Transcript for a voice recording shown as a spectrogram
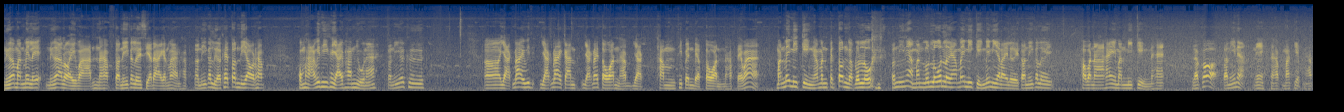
เนื้อมันไม่เละเนื้ออร่อยหวานนะครับ ตอนนี้ก็เลยเสียดายกันมากนะครับ ตอนนี้ก็เหลือแค่ต้นเดียวนะครับ ผมหาวิธีขยายพันธุ์อยู่นะ ตอนนี้ก็คือออยากได้อยากได้การอยากได้ตอนนะครับ อยากทำที่เป็นแบบตอนนะครับ แต่ว่ามันไม่มีกิ่งครับมันเป็นต้นแบบล้นๆตอนนี้เนี่ยมันล้นๆเลยครับไม่มีกิ่งไม่มีอะไรเลย ตอนนี้ก็เลยภาวนาให้มันมีกิ่งนะฮะแล้วก็ตอนนี้เนี่ยนี่นะครับมาเก็บนะครับ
